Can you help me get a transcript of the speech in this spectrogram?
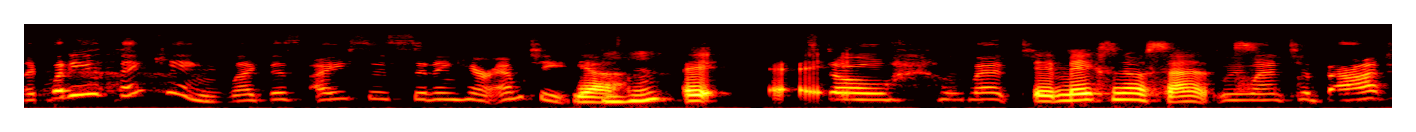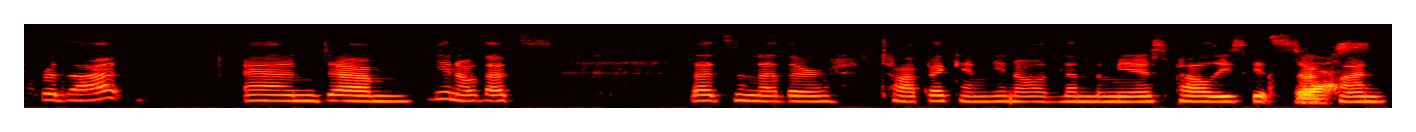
Like, what are you thinking? Like, this ice is sitting here empty. Yeah. Mm-hmm. It, so we went. It makes no sense. We went to bat for that, and um, you know that's that's another topic. And you know, then the municipalities get stuck yes. on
